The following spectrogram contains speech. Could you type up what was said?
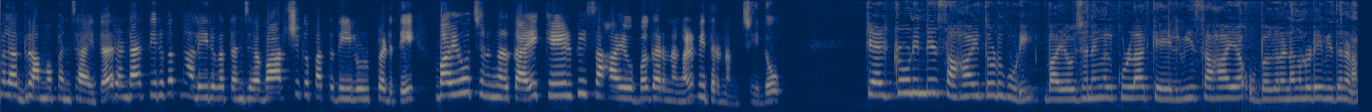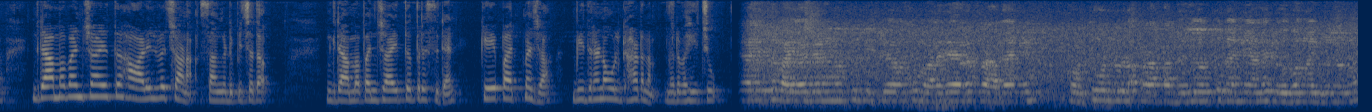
Thiruvilwamala ഗ്രാമപഞ്ചായത്ത് രണ്ടായിരത്തി ഇരുപത്തിനാല് ഇരുപത്തി അഞ്ച് വാർഷിക പദ്ധതിയിൽ ഉൾപ്പെടുത്തി വയോജനങ്ങൾക്കായി കേൾവി സഹായ ഉപകരണങ്ങൾ വിതരണം ചെയ്തു. കെൽട്രോണിന്റെ സഹായത്തോടുകൂടി വയോജനങ്ങൾക്കുള്ള കേൾവി സഹായ ഉപകരണങ്ങളുടെ വിതരണം ഗ്രാമപഞ്ചായത്ത് ഹാളിൽ വെച്ചാണ് സംഘടിപ്പിച്ചത്. ഗ്രാമപഞ്ചായത്ത് പ്രസിഡന്റ് കെ പത്മജ വിതരണ ഉദ്ഘാടനം നിർവഹിച്ചു. വയോജനങ്ങൾക്കും കുട്ടികൾക്കും വളരെയേറെ പ്രാധാന്യം കൊടുത്തുകൊണ്ടുള്ള പദ്ധതികൾക്ക് തന്നെയാണ് രൂപം നൽകുന്നത്.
